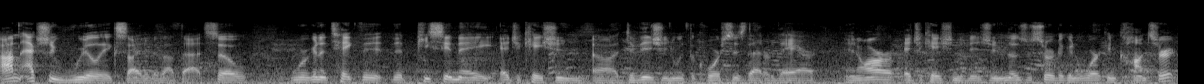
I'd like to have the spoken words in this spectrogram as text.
I'm actually really excited about that. So we're going to take the, the PCMA education uh, division with the courses that are there and our education division. And those are sort of going to work in concert.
